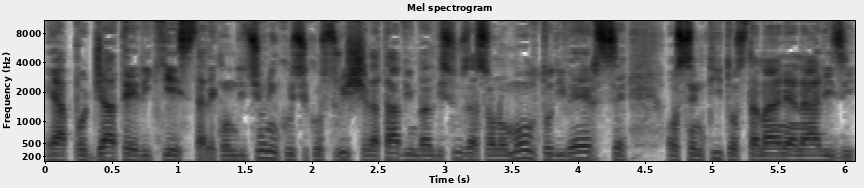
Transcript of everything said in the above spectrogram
è appoggiata e richiesta, le condizioni in cui si costruisce la TAV in Val di Susa sono molto diverse, ho sentito stamane analisi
